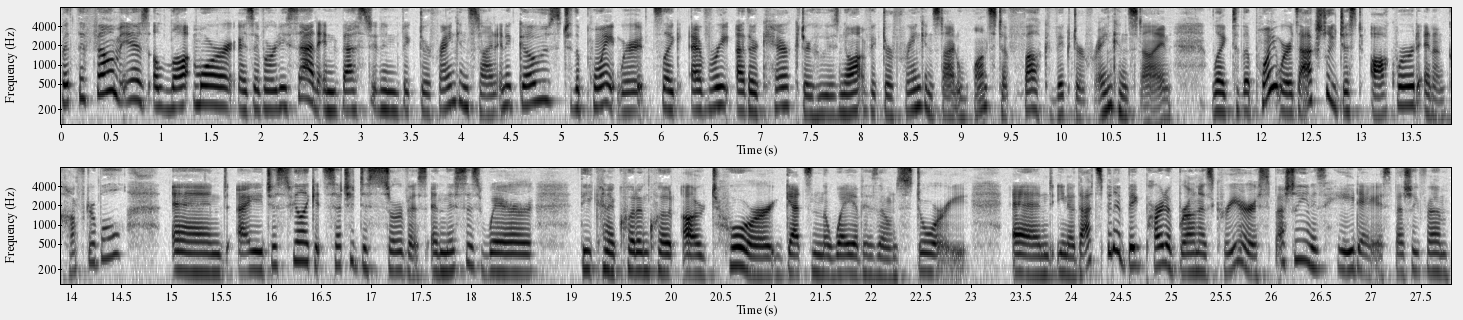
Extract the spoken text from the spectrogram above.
But the film is a lot more, as I've already said, invested in Victor Frankenstein. And it goes to the point where it's like every other character who is not Victor Frankenstein wants to fuck Victor Frankenstein. Like to the point where it's actually just awkward and uncomfortable. And I just feel like it's such a disservice. And this is where the kind of quote unquote auteur gets in the way of his own story. And, you know, that's been a big part of Branagh's career, especially in his heyday, especially from,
